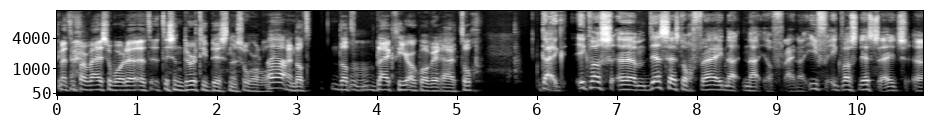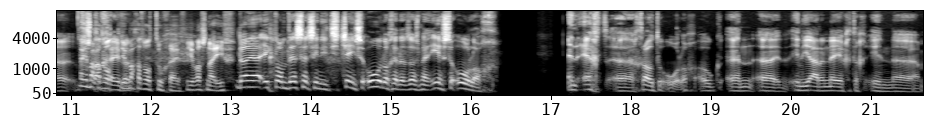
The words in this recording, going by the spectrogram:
met een paar wijze woorden. Het, het is een dirty business oorlog. Nou ja. En dat, dat Mhm. blijkt hier ook wel weer uit, toch? Kijk, ik was ehm, destijds nog vrij, na, na, vrij naïef. Ik was destijds eh Nee, je, mag wel, je mag het wel toegeven. Je was naïef. Nou ja, ik kwam destijds in die Tsjetsjeense oorlog en dat was mijn eerste oorlog. Een echt eh, grote oorlog ook. En eh, in de jaren negentig in, ehm,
